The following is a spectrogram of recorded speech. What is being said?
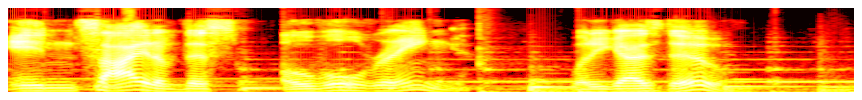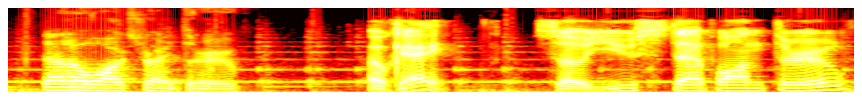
inside of this oval ring. What do you guys do? Shadow walks right through. Okay, so you step on through,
